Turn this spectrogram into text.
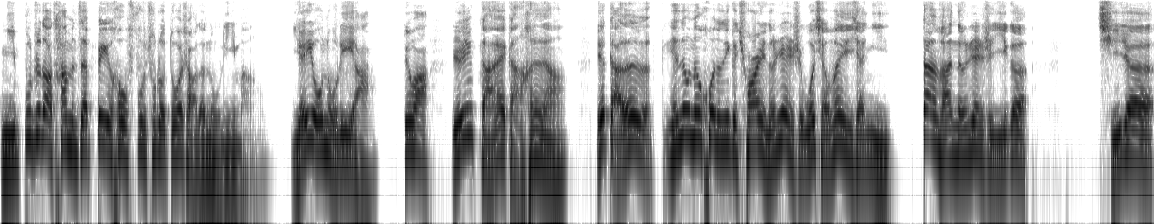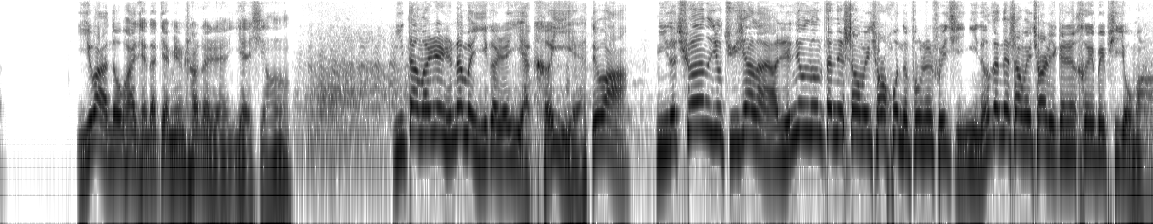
你不知道他们在背后付出了多少的努力吗？也有努力啊，对吧？人敢爱敢恨啊，也敢人都能混到那个圈也能认识。我想问一下，你但凡能认识一个骑着一万多块钱的电瓶车的人也行，你但凡认识那么一个人也可以，对吧？你的圈子就局限了呀，人就能在那上位圈混得风生水起，你能在那上位圈里跟人喝一杯啤酒吗？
